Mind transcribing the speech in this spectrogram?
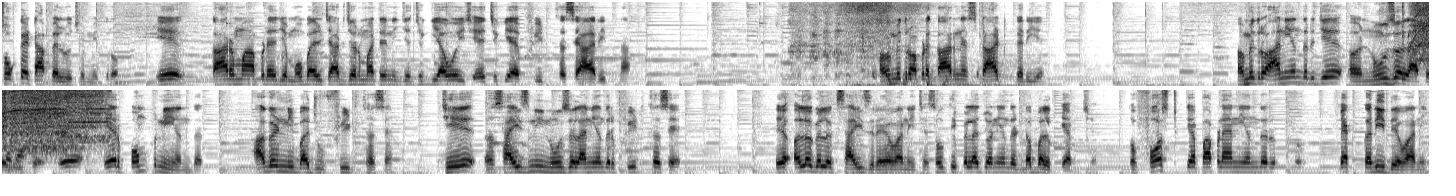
સોકેટ આપેલું છે મિત્રો, એ કારમાં આપણે જે મોબાઈલ ચાર્જર માટેની જે જગ્યા હોય છે, એ જગ્યાએ ફિટ થશે આ રીતના. હવે મિત્રો, આપણે કારને સ્ટાર્ટ કરીએ. મિત્રો, આની અંદર જે નોઝલ આપેલી છે, એ એર પંપની અંદર આગળની બાજુ ફિટ થશે. જે સાઇઝની નોઝલ આની અંદર ફિટ થશે, એ અલગ અલગ સાઇઝ રહેવાની છે. સૌથી પહેલાં જો આની અંદર ડબલ કેપ છે, તો ફર્સ્ટ કેપ આપણે આની અંદર પેક કરી દેવાની.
